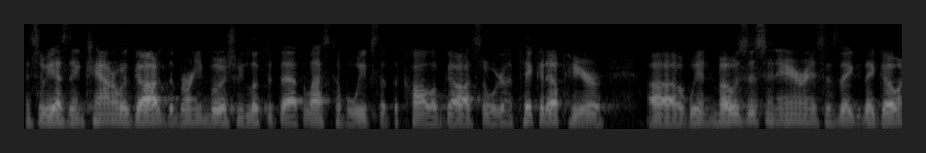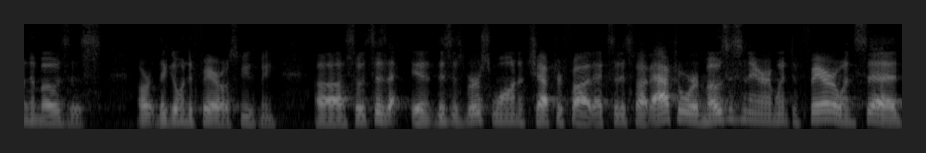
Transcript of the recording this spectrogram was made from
And so he has the encounter with God at the burning bush. We looked at that the last couple weeks at the call of God. So we're going to pick it up here uh, when Moses and Aaron, it says they, they go into Moses, or they go into Pharaoh, excuse me. Uh, so it says, in, this is verse 1 of chapter 5, Exodus 5. Afterward, Moses and Aaron went to Pharaoh and said,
